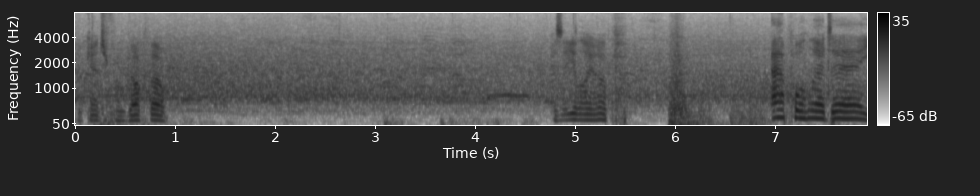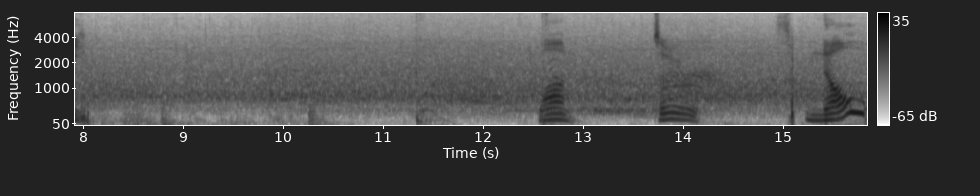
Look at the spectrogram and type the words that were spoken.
Good catch from Doc though. Is Eli up? Apple a day. One, two, no.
